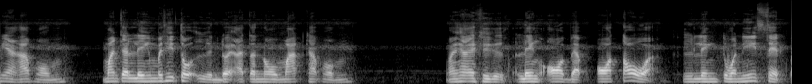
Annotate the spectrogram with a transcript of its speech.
เนี่ยครับผม มันจะเล็งไปที่ตัวอื่นโดยอัตโนมัติครับผมว่าง่ายๆคือเล็งออแบบออโต้อะคือเล็งตัวนี้เสร็จไป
